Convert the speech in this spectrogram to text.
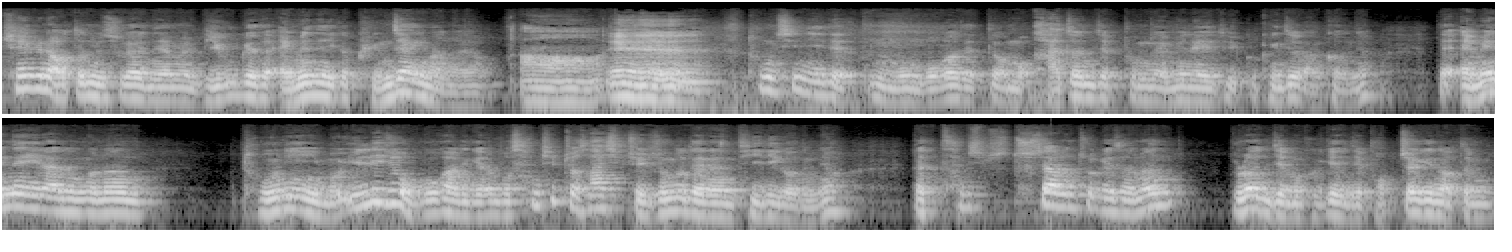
최근에 어떤 뉴스가 있냐면 미국에서 M&A가 굉장히 많아요. 아, 예, 예. 통신이 됐든 뭐 뭐가 됐든 뭐 가전 제품 M&A도 있고 굉장히 많거든요. 근데 M&A라는 거는 돈이 뭐 1, 2조 오고 가는 게 아니라 뭐 30조, 40조 이 정도 되는 딜이거든요. 그러니까 30조 투자하는 쪽에서는 물론 이제 뭐 그게 이제 법적인 어떤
